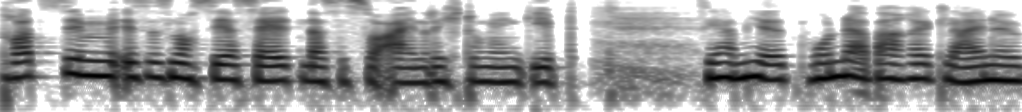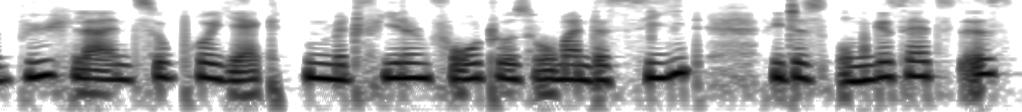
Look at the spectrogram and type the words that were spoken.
Trotzdem ist es noch sehr selten, dass es so Einrichtungen gibt. Sie haben hier wunderbare kleine Büchlein zu Projekten mit vielen Fotos, wo man das sieht, wie das umgesetzt ist.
